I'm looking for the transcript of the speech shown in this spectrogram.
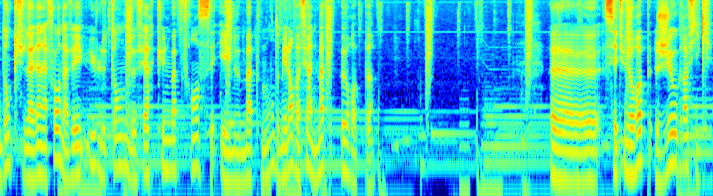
Donc la dernière fois, on avait eu le temps de faire qu'une map France et une map monde, mais là on va faire une map Europe. Euh, c'est une Europe géographique.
